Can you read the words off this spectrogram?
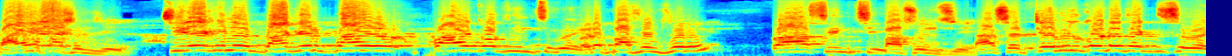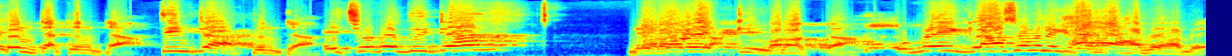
পায়ে পাঁচ ইঞ্চি। চিড়িয়াখানার বাঘের পায়ে পায়ে কত ইঞ্চি ভাই? ওটা পাঁচ ইঞ্চি? পাঁচ ইঞ্চি। পাঁচ ইঞ্চি। আচ্ছা টেবিল কটা থাকতেছে ভাই? তিনটা তিনটা। তিনটা? তিনটা। এই ছোট দুইটা বড় একটি বড় একটা। উপরে এই গ্লাস হবে নাকি হ্যাঁ হ্যাঁ হবে হবে।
